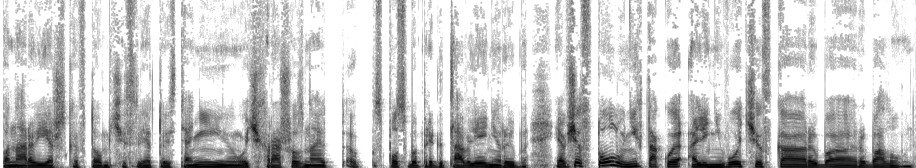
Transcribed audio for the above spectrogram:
по норвежской в том числе. То есть они очень хорошо знают э, способы приготовления рыбы. И вообще стол у них такой оленеводческо рыба рыболовный.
